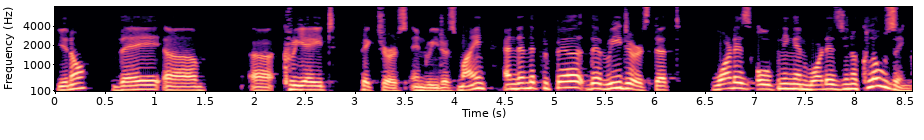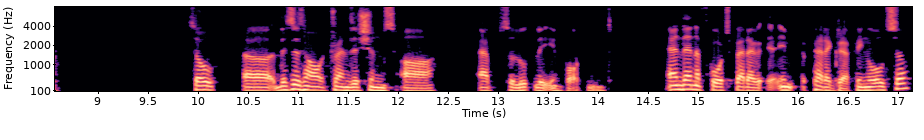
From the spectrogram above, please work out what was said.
you know, they, uh, uh, create pictures in reader's mind and then they prepare the readers that what is opening and what is, you know, closing. So uh, this is how transitions are absolutely important. And then, of course, paragraphing also.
